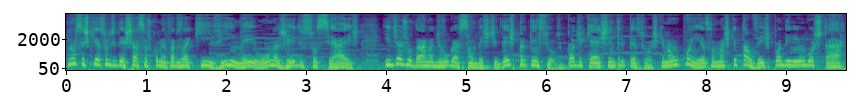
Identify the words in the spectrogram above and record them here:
Não se esqueçam de deixar seus comentários aqui via e-mail ou nas redes sociais e de ajudar na divulgação deste despretensioso podcast entre pessoas que não o conheçam, mas que talvez poderiam gostar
